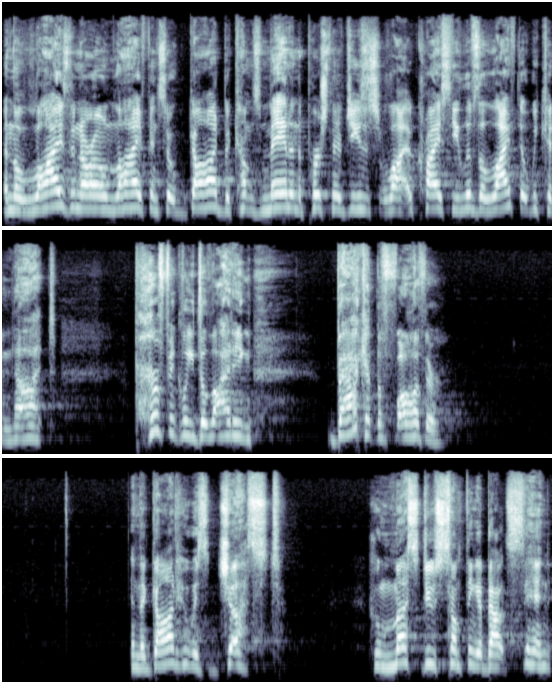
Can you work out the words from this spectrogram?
and the lies in our own life. And so God becomes man in the person of Jesus Christ. He lives a life that we cannot, perfectly delighting back at the Father. And the God who is just, who must do something about sin,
